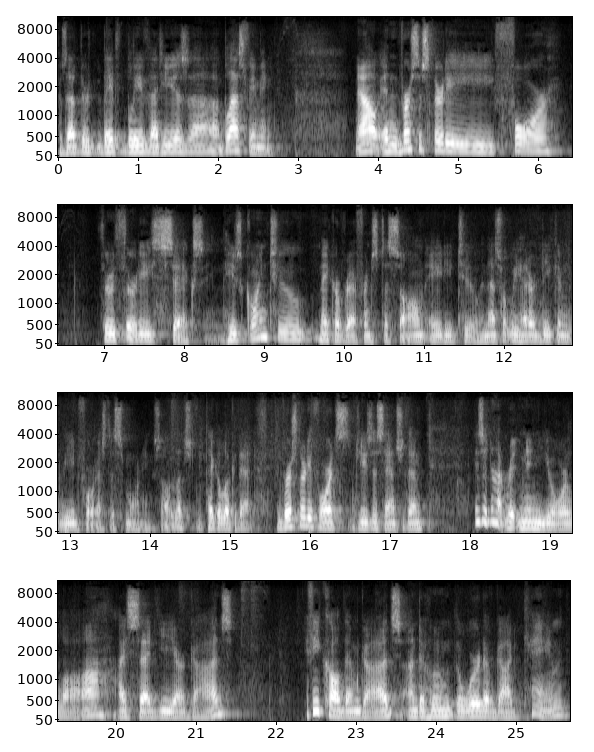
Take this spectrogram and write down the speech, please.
because they believe that he is uh, blaspheming. Now, in verses 34 through 36, he's going to make a reference to Psalm 82, and that's what we had our deacon read for us this morning. So let's take a look at that. In verse 34, it's Jesus answered them. Is it not written in your law, I said, Ye are gods? If he called them gods, unto whom the word of God came,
